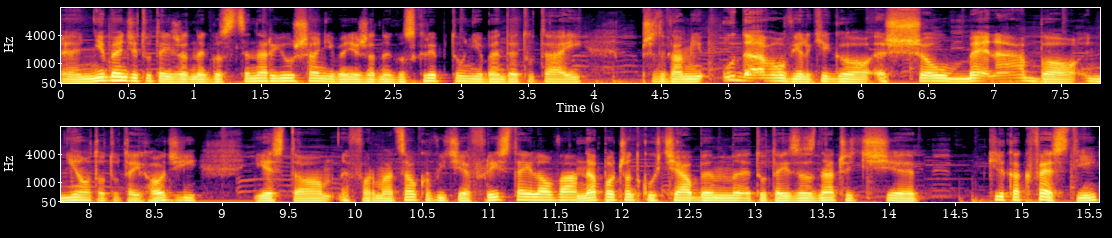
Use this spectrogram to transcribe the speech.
Y, nie będzie tutaj żadnego scenariusza, nie będzie żadnego skryptu, nie będę tutaj przed Wami udawał wielkiego showmana, bo nie o to tutaj chodzi. Jest to forma całkowicie freestyle'owa. Na początku chciałbym tutaj zaznaczyć kilka kwestii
